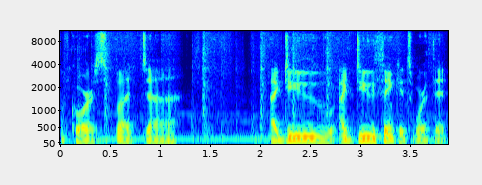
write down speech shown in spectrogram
of course, but uh, I do I do think it's worth it.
